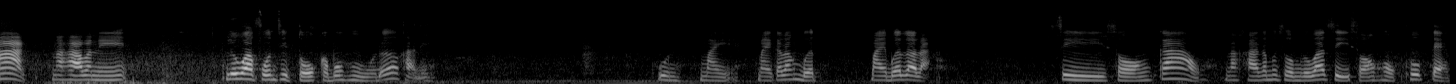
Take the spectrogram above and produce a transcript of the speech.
มากนะคะ วันนี้ หรือว่าฝนสิตกกับบ่หูเด้อค่ะนี่พูนใหม่ใหม่กำลังเบิดใหม่เบิดแล้วล่ะสี่สองเก้านะคะท่านผู้ชมหรือว่าสี่สองหกทูบแตก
